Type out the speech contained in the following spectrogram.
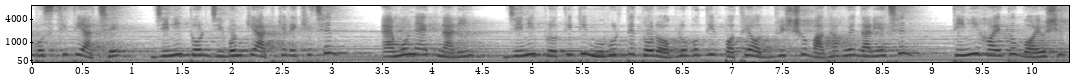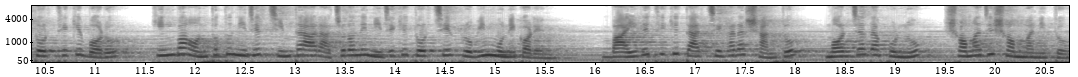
উপস্থিতি আছে, যিনি তোর জীবনকে আটকে রেখেছেন? এমন এক নারী, যিনি প্রতিটি মুহূর্তে তোর অগ্রগতির পথে অদৃশ্য বাধা হয়ে দাঁড়িয়েছেন? তিনি হয়তো বয়সে তোর থেকে বড়, কিংবা অন্তত নিজের চিন্তা আর আচরণে নিজেকে তোর চেয়ে প্রবীণ মনে করেন। বাইরে থেকে তার চেহারা শান্ত, মর্যাদাপূর্ণ, সমাজে সম্মানিত।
